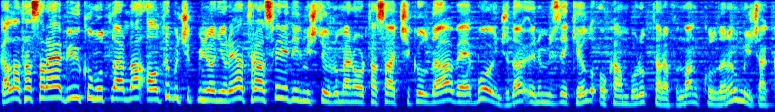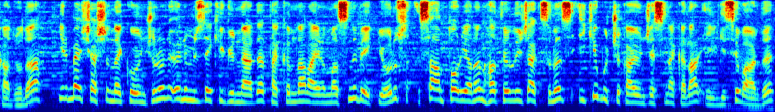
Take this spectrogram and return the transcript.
Galatasaray'a büyük umutlarla 6,5 milyon euroya transfer edilmişti Rumen orta saha Çıkıldağ ve bu oyuncu da önümüzdeki yıl Okan Buruk tarafından kullanılmayacak kadroda. 25 yaşındaki oyuncunun önümüzdeki günlerde takımdan ayrılmasını bekliyoruz. Sampdoria'nın hatırlayacaksınız 2,5 ay öncesine kadar ilgisi vardı.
